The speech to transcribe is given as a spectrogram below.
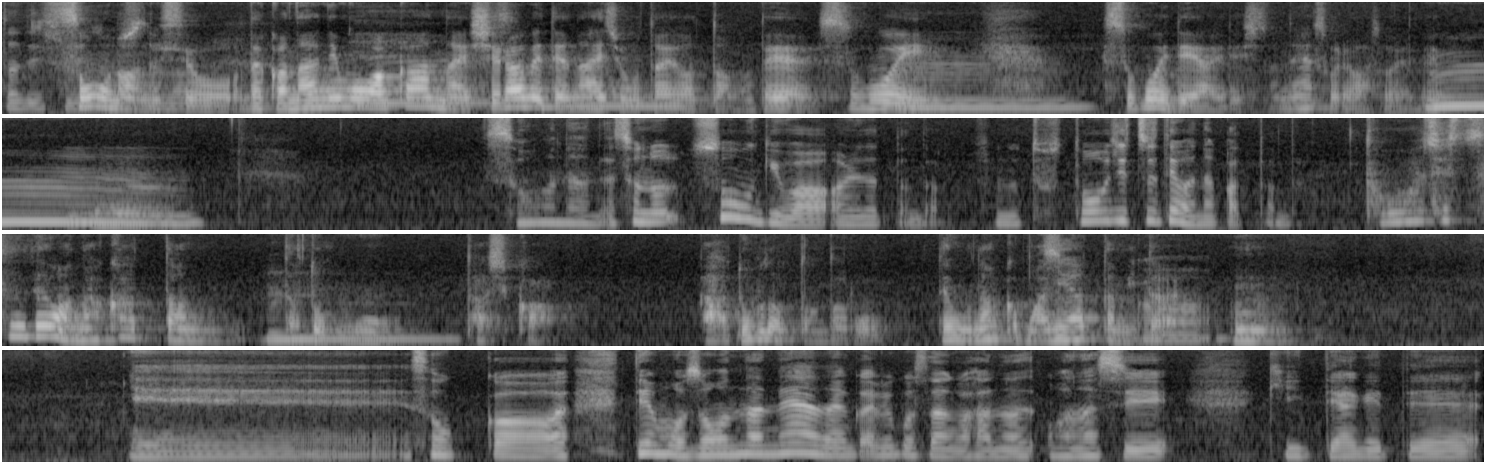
たですねそうなんですよ。だから何も分かんない調べてない状態だったのですごいうん。すごい出会いでしたねそれはそれで、うん。うん。そうなんだ。その葬儀はあれだったんだ。その当日ではなかったんだ。当日ではなかったんだと思う、うん。確か。あどうだったんだろう。でもなんか間に合ったみたい。うん。えー、そっか。でもそんなねなんか美子さんが話お話聞いてあげて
